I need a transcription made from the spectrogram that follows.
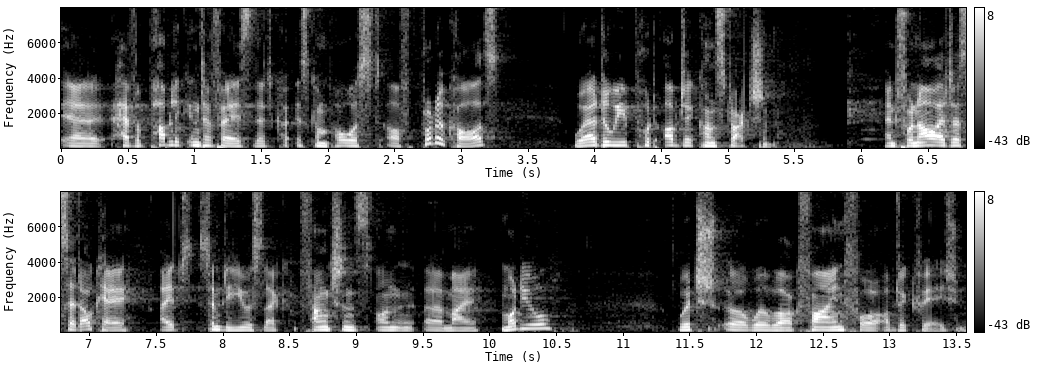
uh, have a public interface that is composed of protocols, where do we put object construction? And for now, I just said, okay, I simply use like functions on uh, my module, which uh, will work fine for object creation.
